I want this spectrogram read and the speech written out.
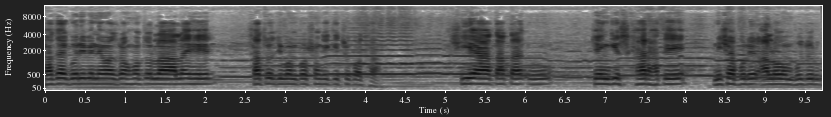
খাজা গরিবে নেওয়াজ রহমতুল্লাহ আলাহের ছাত্র জীবন প্রসঙ্গে কিছু কথা। শিয়া, তাতা ও চেঙ্গিস খার হাতে নিশাপুরের আলম, বুজুর্গ,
